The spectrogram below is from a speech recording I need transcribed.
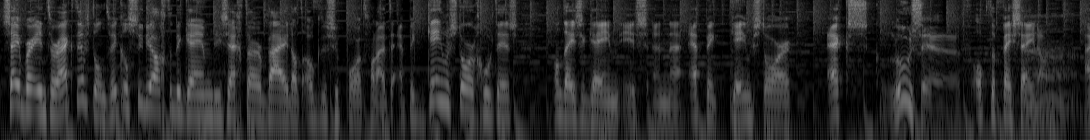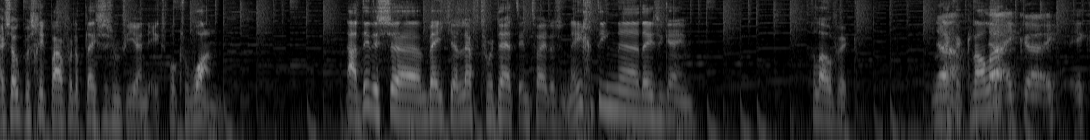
Saber Interactive, de ontwikkelstudio achter de game, die zegt erbij dat ook de support vanuit de Epic Game Store goed is. Want deze game is een eh, Epic Game Store exclusive op de PC dan. Ah. Hij is ook beschikbaar voor de PlayStation 4 en de Xbox One. Nou, dit is eh, een beetje Left 4 Dead in 2019, eh, deze game. Geloof ik. Ja, Lekker knallen. Ja, ik, eh, ik, ik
